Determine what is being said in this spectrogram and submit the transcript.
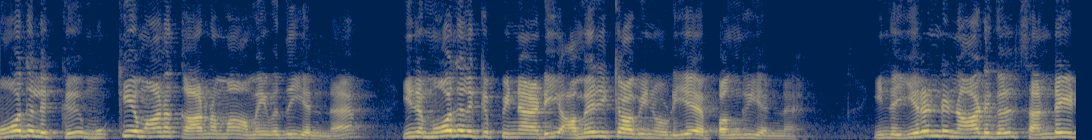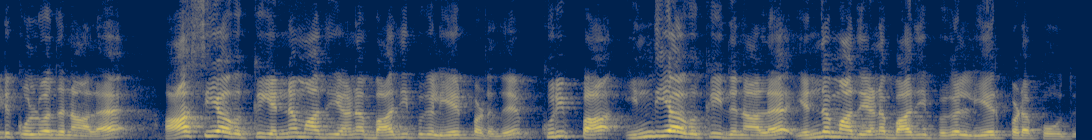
மோதலுக்கு முக்கியமான காரணமாக அமைவது என்ன? இந்த மோதலுக்கு பின்னாடி அமெரிக்காவினுடைய பங்கு என்ன? இந்த இரண்டு நாடுகள் சண்டையிட்டுக் கொள்வதனால ஆசியாவுக்கு என்ன மாதிரியான பாதிப்புகள் ஏற்படுது? குறிப்பாக இந்தியாவுக்கு இதனால் எந்த மாதிரியான பாதிப்புகள் ஏற்பட போகுது?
